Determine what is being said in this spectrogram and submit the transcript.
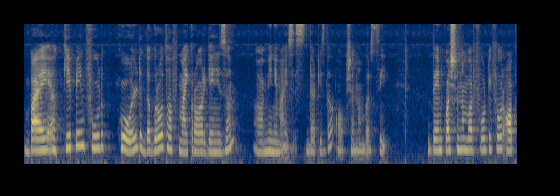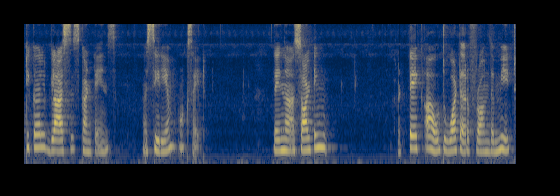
By uh, keeping food cold, the growth of microorganism uh, minimizes. That is the option number C. Then question number 44, optical glasses contains uh, cerium oxide. Then uh, salting take out water from the meat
